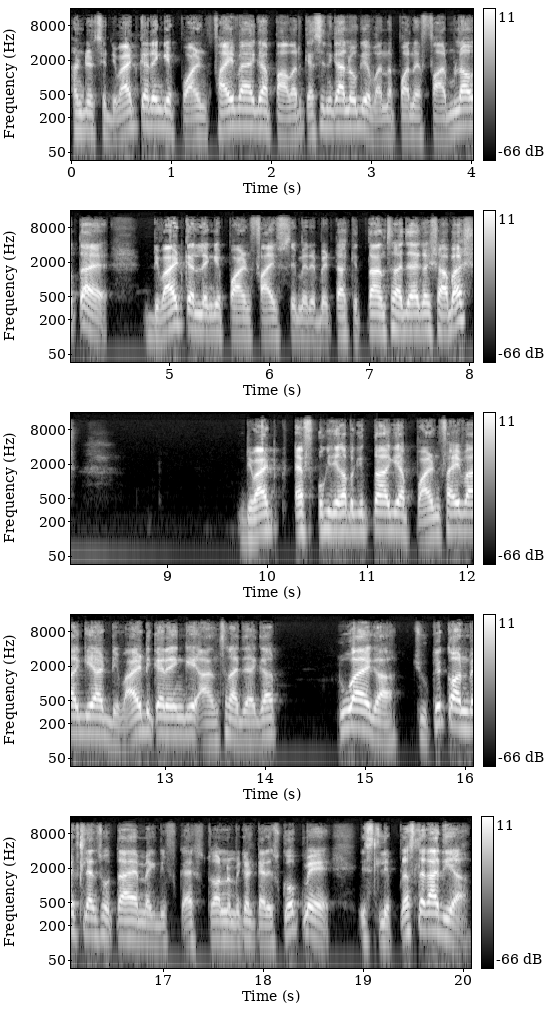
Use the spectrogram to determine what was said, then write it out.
हंड्रेड से डिवाइड करेंगे, पॉइंट फाइव आएगा। पावर कैसे निकालोगे? वन अपॉन एफ़ फार्मूला होता है। डिवाइड कर लेंगे, पॉइंट फाइव से। मेरे बेटा, कितना आंसर आ जाएगा शाबाश? डिवाइड एफ़ ओ की जगह पर कितना आ गया? पॉइंट फाइव आ गया। डिवाइड करेंगे आंसर आ जाएगा। टू आएगा। चूँकि कॉन्वेक्स लेंस होता है मैग्निफिक टेलीस्कोप में, इसलिए प्लस लगा दिया।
